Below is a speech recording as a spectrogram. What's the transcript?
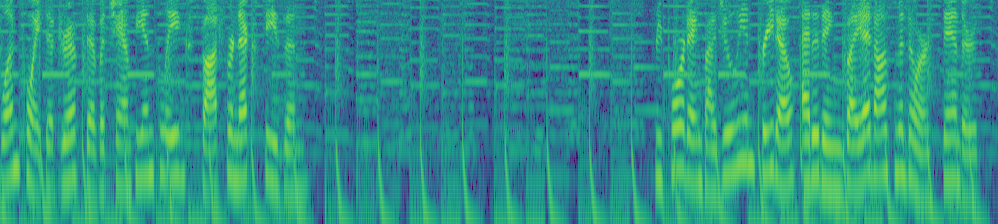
one point adrift of a Champions League spot for next season. Reporting by Julien Pretot, editing by Ed Osmador Standards.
